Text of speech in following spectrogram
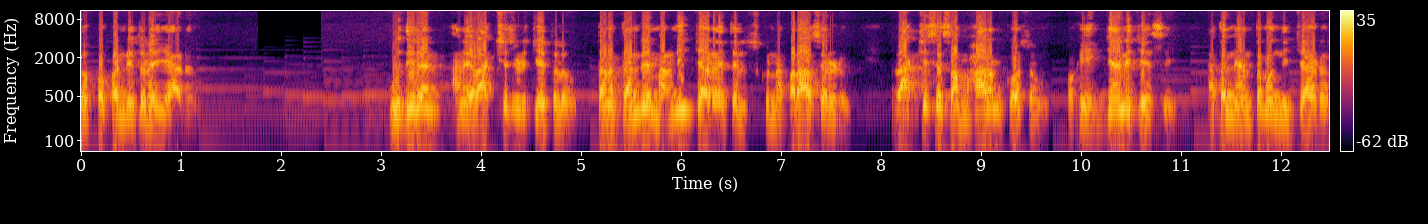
గొప్ప పండితుడయ్యాడు. ఉదిరన్ అనే రాక్షసుడి చేతిలో తన తండ్రి మరణించాడని తెలుసుకున్న పరాశరుడు రాక్షస సంహారం కోసం ఒక యజ్ఞాన్ని చేసి అతన్ని అంతమొందించాడు.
